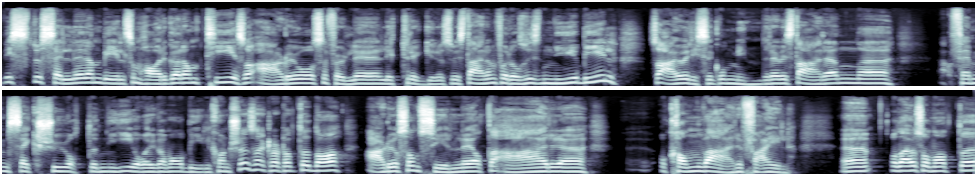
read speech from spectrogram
Hvis du selger en bil som har garanti, så er du jo selvfølgelig litt tryggere. Så Hvis det er en forholdsvis ny bil, så er jo risikoen mindre. Hvis det er en uh, fem, seks, sju, åtte, ni år gammel bil, kanskje, så er det klart at uh, da er det jo sannsynlig at det er og kan være feil. Uh, og det er jo sånn at uh,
